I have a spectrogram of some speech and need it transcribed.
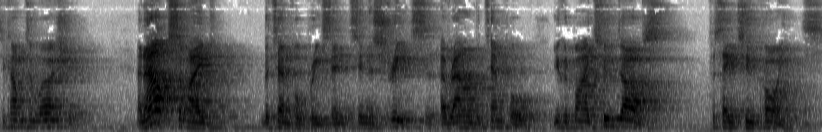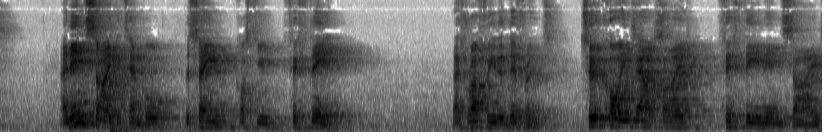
to come to worship. And outside the temple precincts, in the streets around the temple, you could buy two doves for, say, two coins. And inside the temple, the same cost you 15. That's roughly the difference. Two coins outside, 15 inside.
